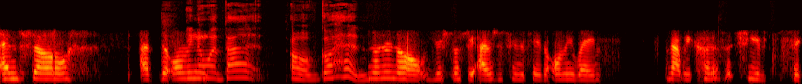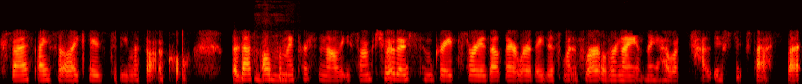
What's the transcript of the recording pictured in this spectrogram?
And so, uh, the only you know what that oh go ahead no no no you're supposed to be, I was just going to say the only way that we could have achieved success, I feel like, is to be methodical. But that's mm-hmm. also my personality. So I'm sure there's some great stories out there where they just went for it overnight and they haven't had a success. But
